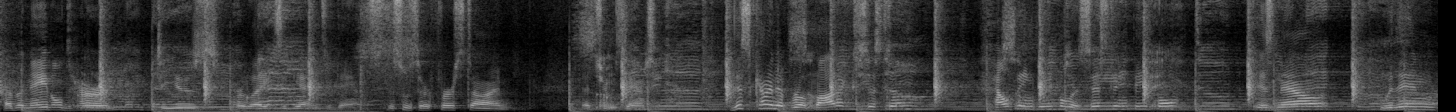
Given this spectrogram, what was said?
have enabled her to use her legs again to dance. This was her first time that she was dancing. This kind of robotic system, helping people, assisting people, is now within,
